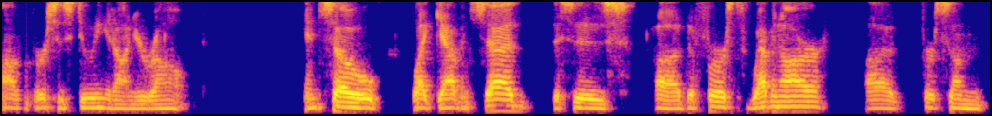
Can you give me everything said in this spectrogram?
um, versus doing it on your own. And so, like Gavin said, this is uh, the first webinar uh, for some,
